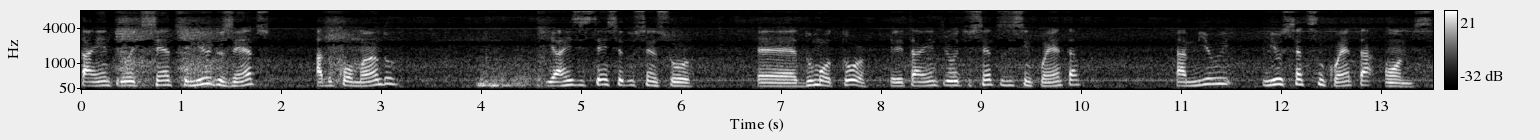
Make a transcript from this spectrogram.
tá entre 800 e 1200, a do comando, e a resistência do sensor é, do motor ele está entre 850 a 1000, 1150 ohms.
